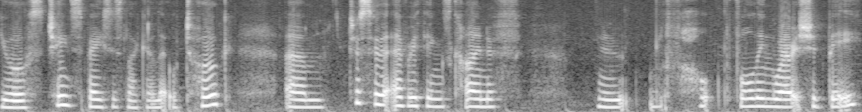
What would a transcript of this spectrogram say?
your chain spaces like a little tug. Um, just so that everything's kind of, you know, falling where it should be.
